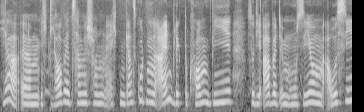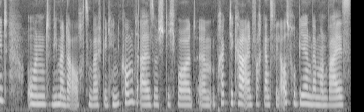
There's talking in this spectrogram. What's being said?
Ja, ähm, ich glaube, jetzt haben wir schon echt einen ganz guten Einblick bekommen, wie so die Arbeit im Museum aussieht und wie man da auch zum Beispiel hinkommt. Also Stichwort ähm, Praktika, einfach ganz viel ausprobieren, wenn man weiß,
